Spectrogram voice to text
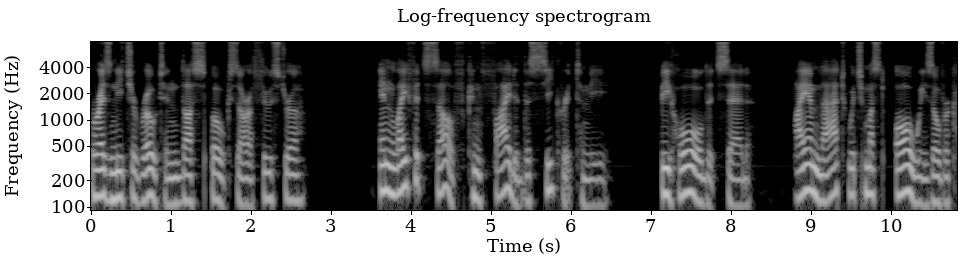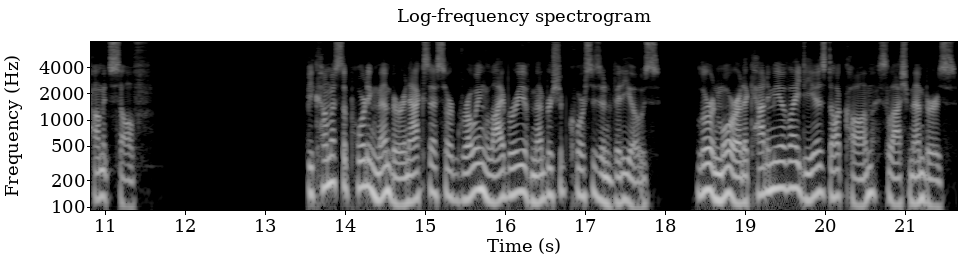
Or as Nietzsche wrote in Thus Spoke Zarathustra, and life itself confided the secret to me. Behold, it said, I am that which must always overcome itself. Become a supporting member and access our growing library of membership courses and videos. Learn more at academyofideas.com/members.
